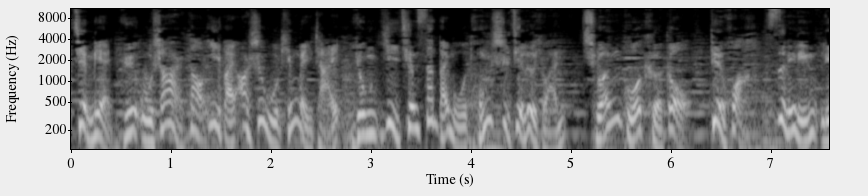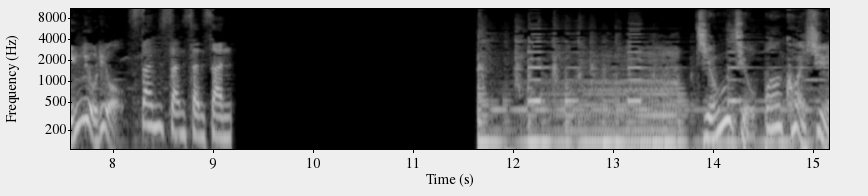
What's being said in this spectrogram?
建面约五十二到一百二十五平美宅，拥一千三百亩同世界乐园，全国可购。电话四零零。零六六三三三三九九八快讯。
